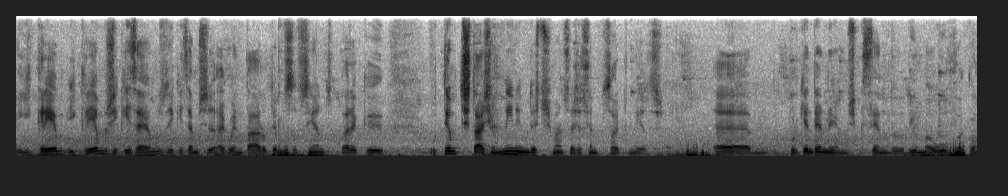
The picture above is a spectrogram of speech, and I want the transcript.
e queremos, e queremos e quisemos e quisemos aguentar o tempo suficiente para que o tempo de estágio mínimo destes mantos seja sempre 18 meses. porque entendemos que sendo de uma uva com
